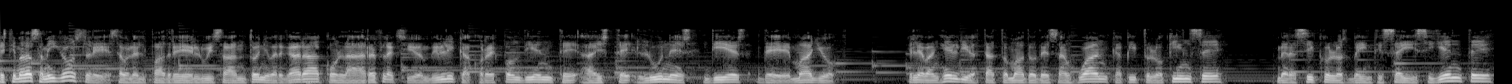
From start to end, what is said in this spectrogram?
Estimados amigos, les habla el Padre Luis Antonio Vergara con la reflexión bíblica correspondiente a este lunes 10 de mayo. El Evangelio está tomado de San Juan capítulo 15, versículos 26 y siguiente,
